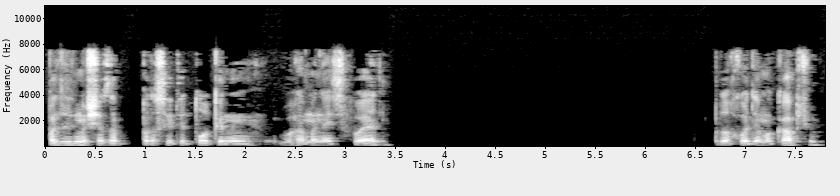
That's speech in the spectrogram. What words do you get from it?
Потрібно ще запросити токени в гаманець Fuel. Проходимо капчу.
